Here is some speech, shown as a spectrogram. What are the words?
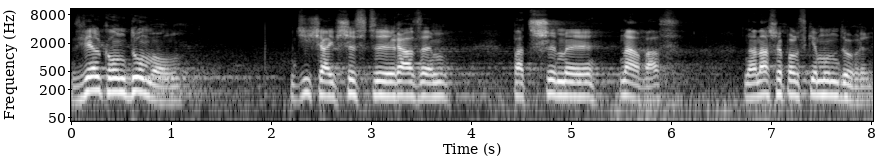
Z wielką dumą dzisiaj wszyscy razem patrzymy na Was, na nasze polskie mundury,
